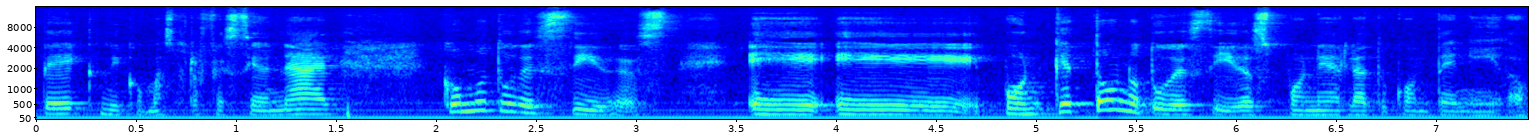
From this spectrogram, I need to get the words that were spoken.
técnico, más profesional ¿cómo tú decides, eh, eh, qué tono tú decides ponerle a tu contenido?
